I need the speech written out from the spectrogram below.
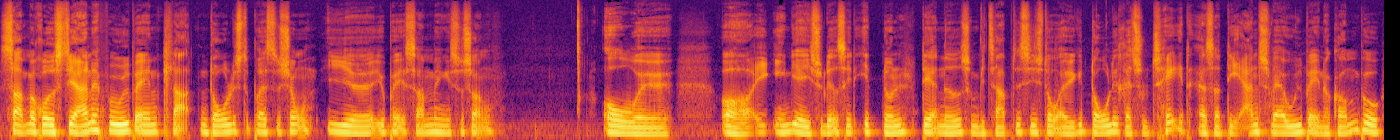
sammen med Rød Stjerne på udebane, klart den dårligste præstation i øh, europæisk sammenhæng i sæsonen. Og, øh, og e-, egentlig er isoleret set 1-0 dernede, som vi tabte sidste år, er jo ikke et dårligt resultat. Altså, det er en svær udebane at komme på,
